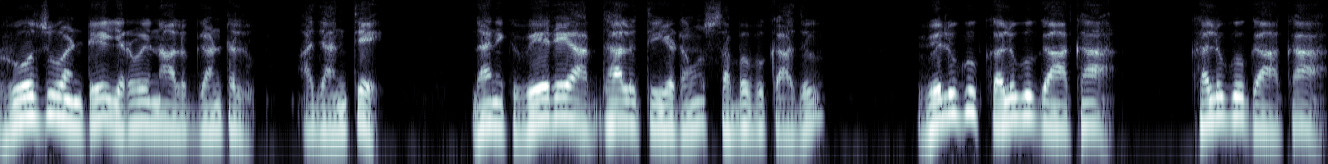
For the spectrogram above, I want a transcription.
రోజు అంటే ఇరవై నాలుగు గంటలు. అది అంతే. దానికి వేరే అర్థాలు తీయడం సబబు కాదు. వెలుగు కలుగుగాక కలుగుగాక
